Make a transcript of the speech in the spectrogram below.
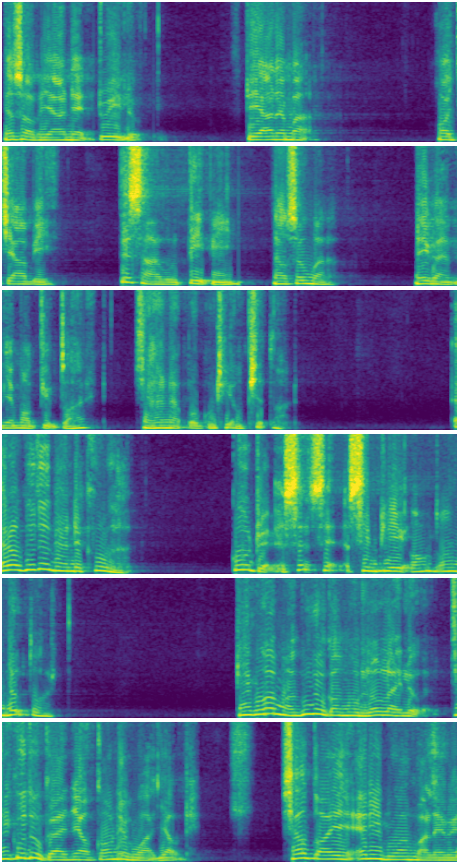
မြတ်စွာဘုရားနဲ့တွေ့လို့တရားဓမ္မဟောကြားပြီးသစ္စာကိုသိပြီးနောက်ဆုံးမှာနိဗ္ဗာန်မျက်မှောက်ပြုသွားတယ်ယဟန္တာပုဂ္ဂိုလ်ထီအောင်ဖြစ်သွားတယ်အဲ့တော့ကုသိုလ်ကံတစ်ခုဟာကိုယ့်အတွက်အဆက်ဆက်အစဉ်ပြေအောင်တော့လုပ်တော့တယ် ဒီဘဝမှာကုသိုလ်ကောင်းမှုလုပ်လိုက်လို့ဒီကုသိုလ်ကံကြောင့်ကောင်းတဲ့ဘဝရောက်တယ်။ရှောက်သွားရင်အဲ့ဒီဘဝမှာလည်းပဲ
